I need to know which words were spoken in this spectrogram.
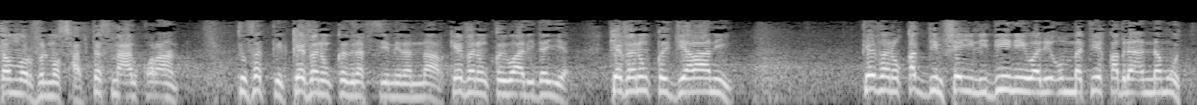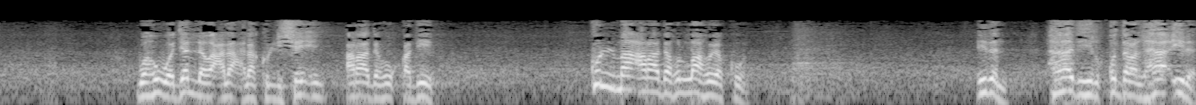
تنظر في المصحف تسمع القرآن تفكر كيف ننقذ نفسي من النار كيف ننقذ والدي كيف ننقذ جيراني كيف نقدم شيء لديني ولأمتي قبل أن نموت. وهو جل وعلا على كل شيء أراده قدير كل ما أراده الله يكون إذا هذه القدرة الهائلة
